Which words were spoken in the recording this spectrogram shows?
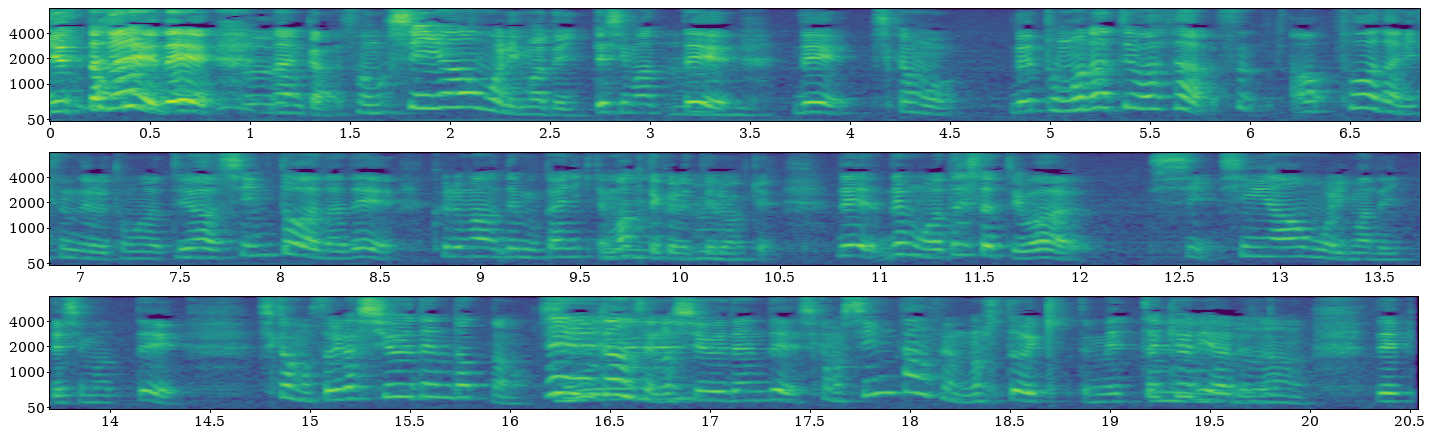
言ったせいでうん。なんかその新青森まで行ってしまって、でしかもで友達はさすあ十和田に住んでる友達は新十和田で車で迎えに来て待ってくれてるわけ、ででも私たちはし新青森まで行ってしまってしかもそれが終電だったの。新幹線の終電でしかも新幹線の一駅ってめっちゃ距離あるじゃん、うんうんで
